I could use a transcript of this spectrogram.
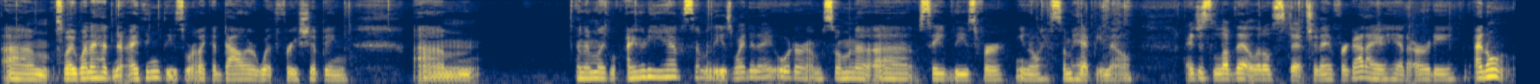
Um, so I went ahead and I think these were like a dollar with free shipping. Um, and I'm like, I already have some of these. Why did I order them? So I'm going to uh, save these for, you know, some Happy Mail. I just love that little stitch. And I forgot I had already, I don't,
